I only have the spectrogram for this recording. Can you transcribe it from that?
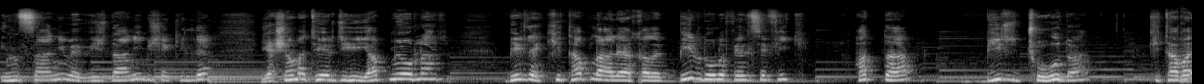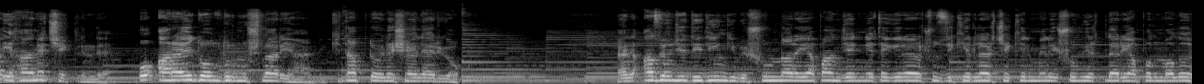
insani ve vicdani bir şekilde yaşama tercihi yapmıyorlar. Bir de kitapla alakalı bir dolu felsefik hatta birçoğu da kitaba ihanet şeklinde. O arayı doldurmuşlar yani. Kitapta öyle şeyler yok. Yani az önce dediğin gibi şunları yapan cennete girer, şu zikirler çekilmeli, şu virtler yapılmalı,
